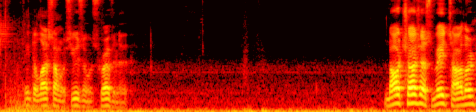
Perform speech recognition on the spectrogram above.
I think the last time I was using was Revenant. No charge as me, Tyler.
